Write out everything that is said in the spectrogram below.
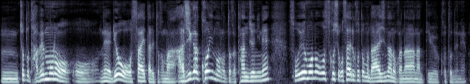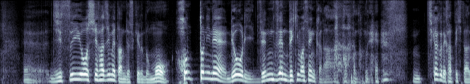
うん、ちょっと食べ物をね、量を抑えたりとか、まあ味が濃いものとか単純にね、そういうものを少し抑えることも大事なのかな、なんていうことでね、えー自炊をし始めたんですけれども、本当にね、料理全然できませんから、あのね、近くで買ってきた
